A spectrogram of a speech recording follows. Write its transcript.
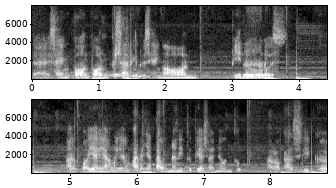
eh, seng pohon-pohon besar gitu sengon pinus. Atau ya yang yang panennya tahunan itu biasanya untuk alokasi ke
